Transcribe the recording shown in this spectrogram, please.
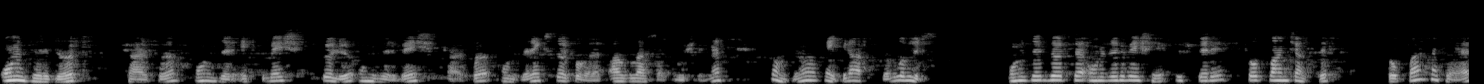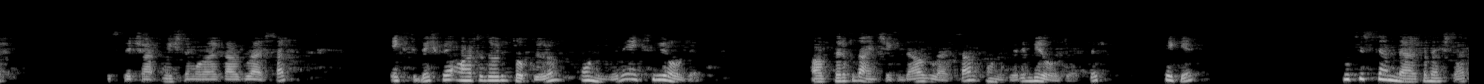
10 üzeri 4 çarpı 10 üzeri eksi 5 bölü 10 üzeri 5 çarpı 10 üzeri eksi 4 olarak algılarsak bu işlemi sonucunu belki rahatlıkla bulabiliriz. 10 üzeri 4 ve 10 üzeri 5'i üstleri toplanacaktır. Toplarsak eğer işte çarpma işlemi olarak algılarsak eksi 5 ve artı 4'ü topluyorum. 10 üzeri eksi 1 olacak. Alt tarafı da aynı şekilde algılarsam 10 üzeri 1 olacaktır. Peki bu sistemde arkadaşlar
